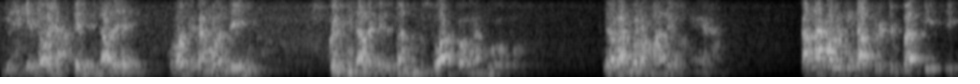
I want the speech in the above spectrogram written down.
Bisa kita yakin misalnya kalau kita ngerti Gus misalnya kita kan suarco nggak apa. Ya kan mati pengira. Karena kalau kita berdebat fisik,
